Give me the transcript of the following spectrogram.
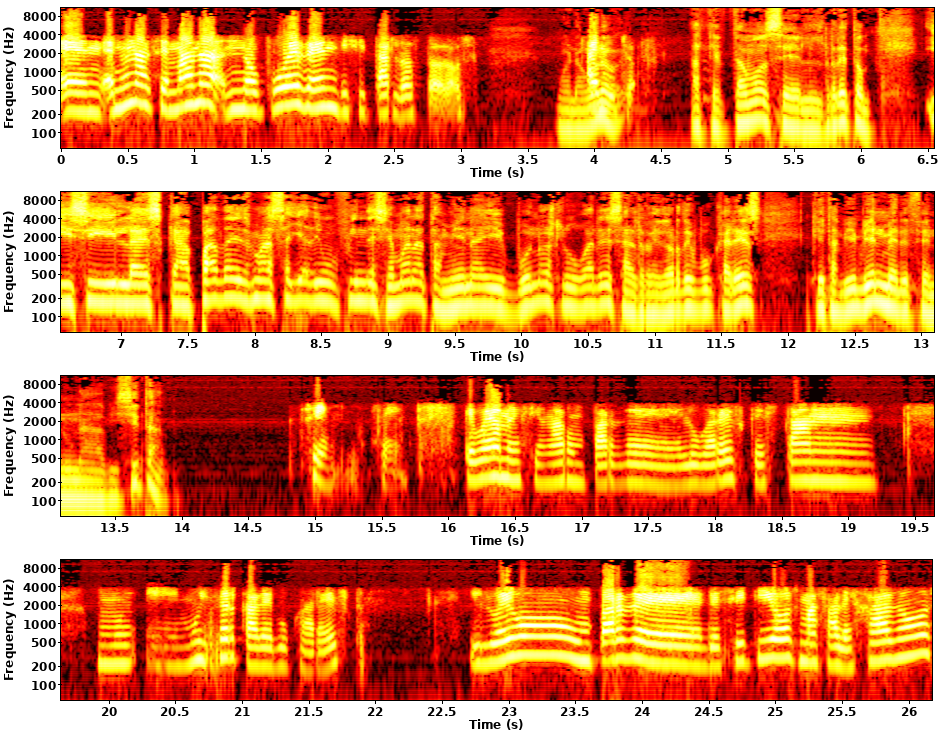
en, en una semana no pueden visitarlos todos. Bueno, Hay bueno, muchos. aceptamos el reto. Y si la escapada es más allá de un fin de semana, también hay buenos lugares alrededor de Bucarest que también bien merecen una visita. Sí, sí. Te voy a mencionar un par de lugares que están muy, muy cerca de Bucarest. Y luego un par de, de sitios más alejados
